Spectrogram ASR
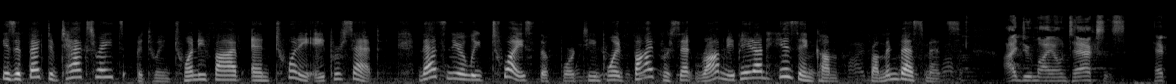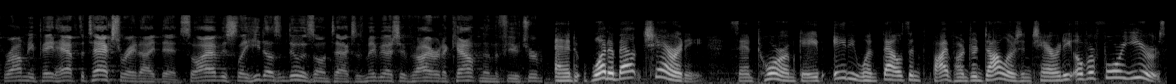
His effective tax rates between 25 and 28 percent. That's nearly twice the 14.5 percent Romney paid on his income from investments. I do my own taxes. Heck, Romney paid half the tax rate I did. So obviously he doesn't do his own taxes. Maybe I should hire an accountant in the future. And what about charity? Santorum gave $81,500 in charity over four years.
